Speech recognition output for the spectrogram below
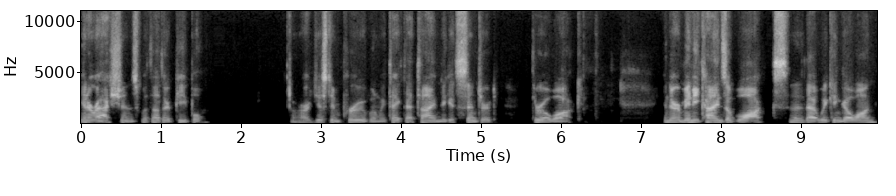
interactions with other people or just improve when we take that time to get centered through a walk. And there are many kinds of walks uh, that we can go on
